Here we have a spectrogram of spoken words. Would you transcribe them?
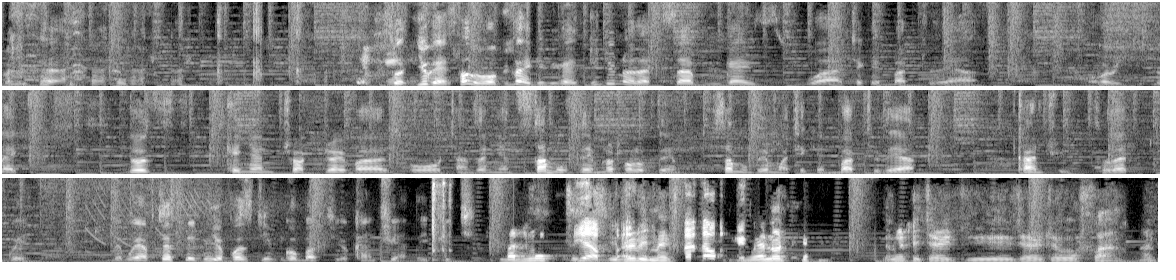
so, you guys, of all, before I give you guys, did you know that some guys were taken back to their origin? Like those Kenyan truck drivers or Tanzanians, some of them, not all of them, some of them were taken back to their country. So that's great. We have tested you, you're positive, go back to your country and they treat you. But it makes sense. Yeah, it but- really makes That, that make, We're not we're not a charity charitable fund, man.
